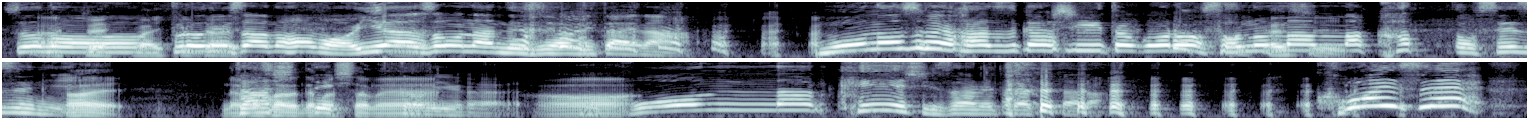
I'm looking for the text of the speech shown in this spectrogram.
そのプロデューサーの方も「いやそうなんですよ」みたいな。ものすごい恥ずかしいところをそのまんまカットせずにはい。されしてましたね。こんな軽視されちゃったら。怖いっすね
